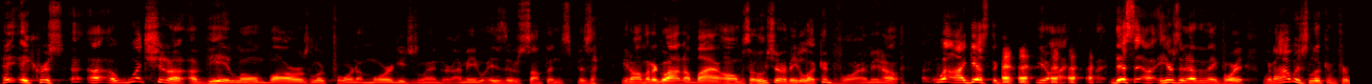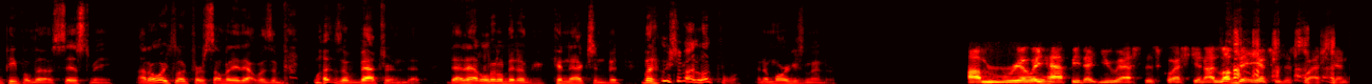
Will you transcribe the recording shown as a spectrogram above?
Hey, hey, Chris, uh, uh, uh what should a, a, VA loan borrowers look for in a mortgage lender? I mean, is there something specific? You know, I'm going to go out and I'll buy a home, so who should I be looking for? I mean, I, well, I guess the you know I, this. Uh, here's another thing for you. When I was looking for people to assist me, I'd always look for somebody that was a was a veteran that that had a little bit of a connection. But but who should I look for in a mortgage lender? I'm really happy that you asked this question. I love to answer this question.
